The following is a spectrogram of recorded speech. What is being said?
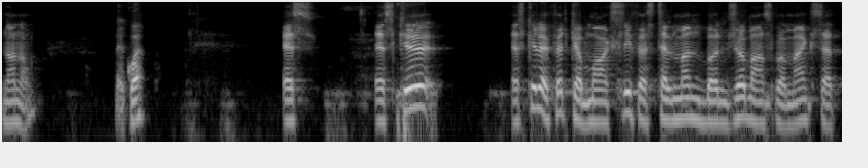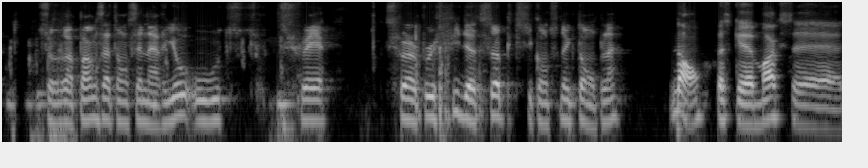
non, non. De quoi? Est-ce est-ce que. Est-ce que le fait que Moxley fasse tellement une bonne job en ce moment que ça, tu repenses à ton scénario ou tu, tu fais, tu fais un peu fi de ça puis tu continues avec ton plan? Non, parce que Mox, euh,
